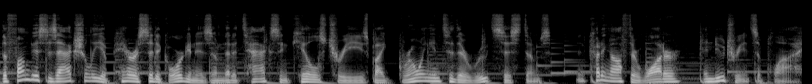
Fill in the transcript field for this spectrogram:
The fungus is actually a parasitic organism that attacks and kills trees by growing into their root systems and cutting off their water and nutrient supply.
